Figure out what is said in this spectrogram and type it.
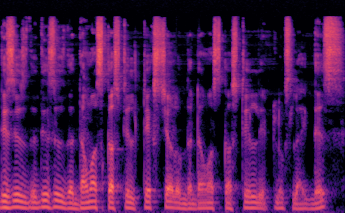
this is the this is the Damascus steel texture of the Damascus steel it looks like this.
